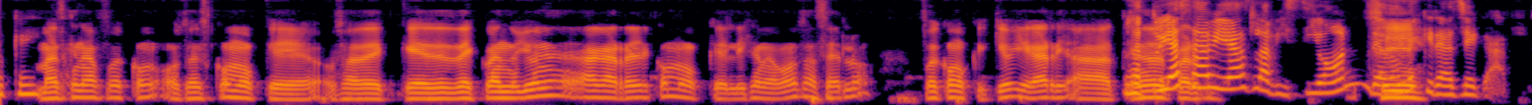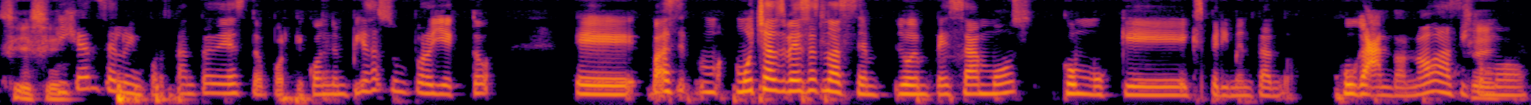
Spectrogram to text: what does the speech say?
ok. Más que nada fue como, o sea, es como que, o sea, de que desde cuando yo agarré como que le dije, vamos a hacerlo, fue como que quiero llegar a... O sea, tú ya sabías la visión de a dónde querías llegar. Sí, sí. Fíjense lo importante de esto, porque cuando empiezas un proyecto, eh, muchas veces lo, lo empezamos como que experimentando jugando, ¿no? Así como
